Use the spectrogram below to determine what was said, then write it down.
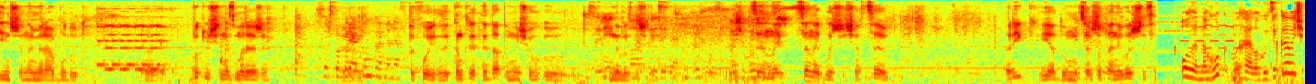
інші номера будуть е, виключені з мережі. Служба порятунку мене Такої е, конкретної дати ми ще е, не визначили. Це, най, це найближчий час. Це рік, і я думаю, це питання вирішиться. Олена Гук, Михайло Гудзікевич,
